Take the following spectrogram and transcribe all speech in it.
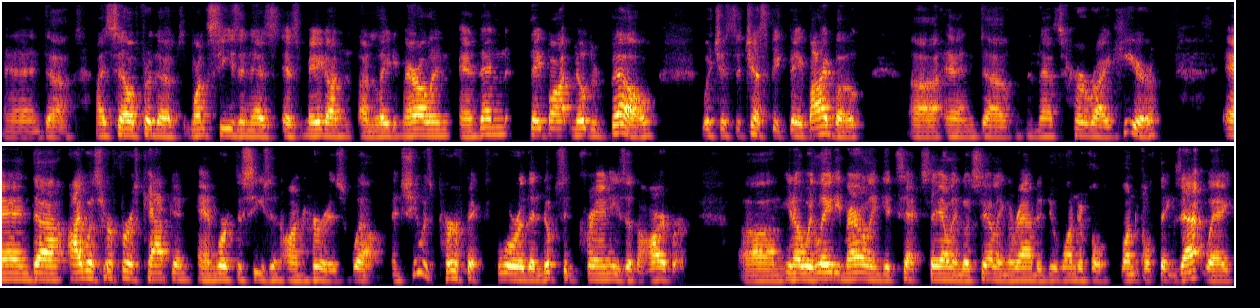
And uh, I sailed for the one season as, as made on, on Lady Maryland. And then they bought Mildred Belle, which is the Chesapeake Bay buyboat. Uh, and, uh, and that's her right here. And uh, I was her first captain and worked the season on her as well. And she was perfect for the nooks and crannies of the harbor. Um, you know, when Lady Maryland gets set sail and go sailing around and do wonderful, wonderful things that way,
